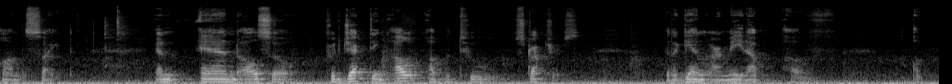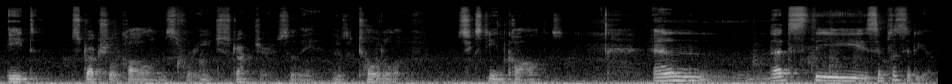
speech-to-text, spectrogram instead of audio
on the site. And, and also projecting out of the two structures that again are made up of, of eight structural columns for each structure. So they, there's a total of 16 columns. And that's the simplicity of it.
